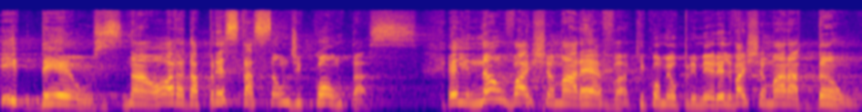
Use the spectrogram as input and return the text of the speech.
E Deus, na hora da prestação de contas, Ele não vai chamar Eva, que comeu primeiro, Ele vai chamar Adão.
